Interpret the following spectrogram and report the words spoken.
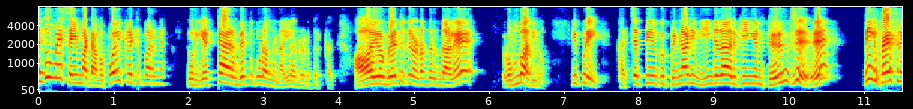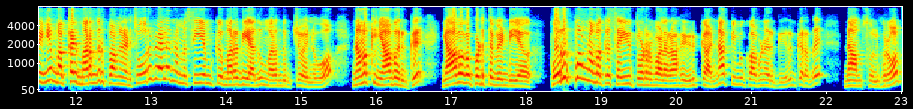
எதுவுமே செய்ய மாட்டாங்க. போய் கேட்டு பாருங்க. ஒரு எட்டாயிரம் பேத்துக்கு கூட அங்கே நல்லது நடந்திருக்காது. ஆயிரம் பேத்துக்கு நடந்திருந்தாலே ரொம்ப அதிகம். இப்படி கச்சத்தீவுக்கு பின்னாடி நீங்க தான் இருக்கீங்கன்னு தெரிஞ்சு நீங்க பேசுறீங்க மக்கள் மறந்துருப்பாங்கன்னு நினைச்சு. ஒருவேளை நம்ம சிஎம்க்கு மறதி அதுவும் மறந்துருச்சோ என்னவோ நமக்கு ஞாபகம் இருக்கு. ஞாபகப்படுத்த வேண்டிய பொறுப்பும் நமக்கு செய்தி தொடர்பாளராக இருக்கு. அண்ணா திமுகவினருக்கு இருக்கிறது நாம் சொல்கிறோம்.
